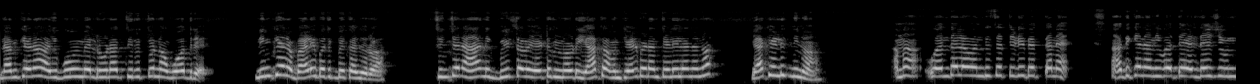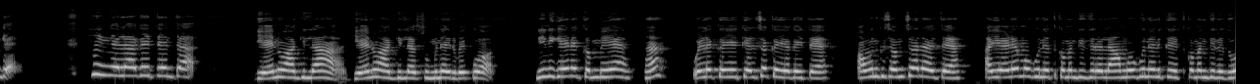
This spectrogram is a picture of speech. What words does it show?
ನಮ್ಗೇನೋ ಈ ಭೂಮಿ ಮೇಲೆ ಋಣ ನಾವು ಹೋದ್ರೆ. ನಿಮ್ಗೇನೋ ಬಾಳಿ ಬದುಕಬೇಕಾದ್ರು ಸಿಂಚನ ನೀನು ಬೀಳ್ತಾವೆ ಏಟಕ್ಕೆ ನೋಡಿ, ಯಾಕೆ? ಅವ್ನು ಕೇಳಬೇಡ ಅಂತ ಹೇಳಿಲ್ಲ ನಾನು? ಯಾಕೆ ಹೇಳಿದ್ ನೀನು? ಅಮ್ಮ ಒಂದಲ್ಲ ಒಂದು ದಿವಸ ತಿಳಿಬೇಕು ತಾನೆ. ಅದಕ್ಕೆ ನಾನು ಇವತ್ತು ಹೇಳ್ದೆ ಶಿವನ್ಗೆ. ಹಿಂಗೆಲ್ಲ ಆಗೈತೆ ಅಂತ. ಏನೂ ಆಗಿಲ್ಲ ಏನೂ ಆಗಿಲ್ಲ ಸುಮ್ಮನೆ ಇರಬೇಕು. ನಿನಗೇನೇ ಕಮ್ಮಿ ಹಾ? ಒಳ್ಳೆ ಕೈ ಕೆಲಸ ಕೈಯಾಗೈತೆ ಅವನಿಗೆ ಸಂಸಾರ ಐತೆ. ಆ ಎಳೆ ಮಗುನ ಎತ್ಕೊಂಬಂದಿದ್ದೀರಲ್ಲ ಆ ಮಗು ನನಗೆ ಎತ್ಕೊಂಬಂದಿರೋದು?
